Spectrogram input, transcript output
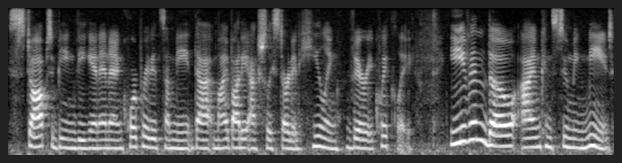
stopped being vegan and I incorporated some meat that my body actually started healing very quickly. Even though I'm consuming meat,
